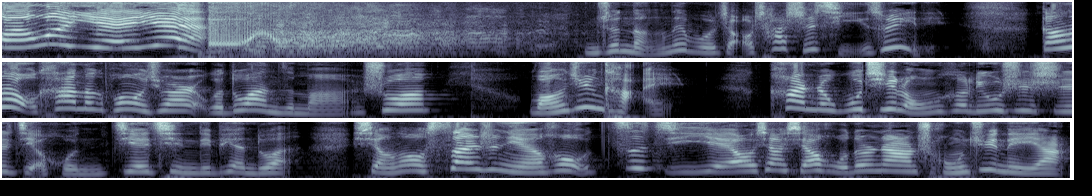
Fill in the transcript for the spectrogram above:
我爷爷！你说能耐不？找个差十七岁的。刚才我看那个朋友圈有个段子嘛，说王俊凯看着吴奇隆和刘诗诗结婚接亲的片段，想到三十年后自己也要像小虎队那样重聚那样，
